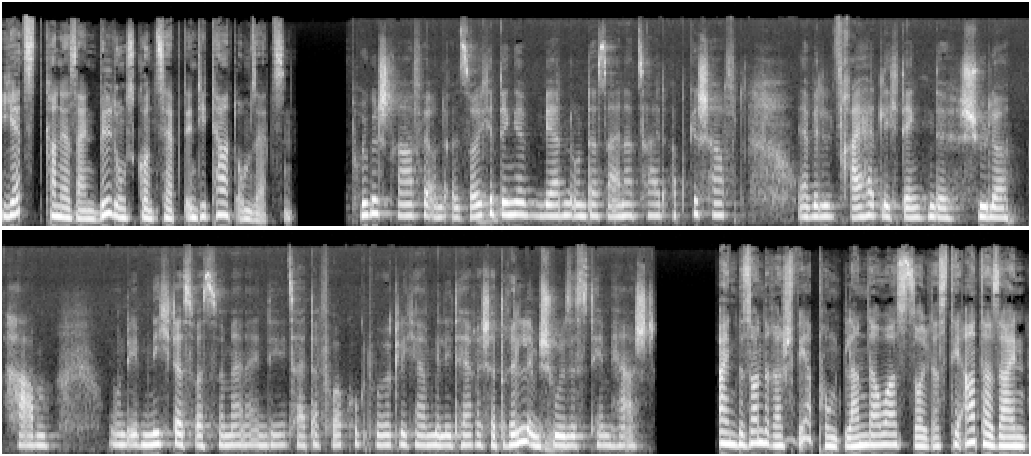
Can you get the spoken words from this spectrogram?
Jetzt kann er sein Bildungskonzept in die Tat umsetzen. Prügelstrafe und all solche Dinge werden unter seiner Zeit abgeschafft. Er will freiheitlich denkende Schüler haben und eben nicht das, was, wenn man in die Zeit davor guckt, wo wirklich ein militärischer Drill im Schulsystem herrscht. Ein besonderer Schwerpunkt Landauers soll das Theater sein,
